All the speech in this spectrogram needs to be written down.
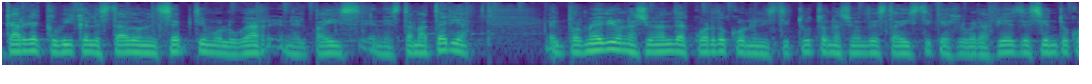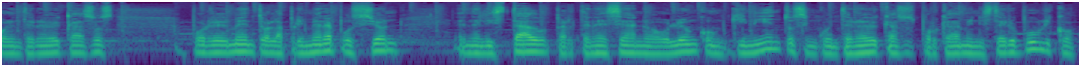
carga que ubica el Estado en el séptimo lugar en el país en esta materia. El promedio nacional, de acuerdo con el Instituto Nacional de Estadística y Geografía, es de 149 casos por elemento. La primera posición en el listado pertenece a Nuevo León con 559 casos por cada Ministerio Público.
